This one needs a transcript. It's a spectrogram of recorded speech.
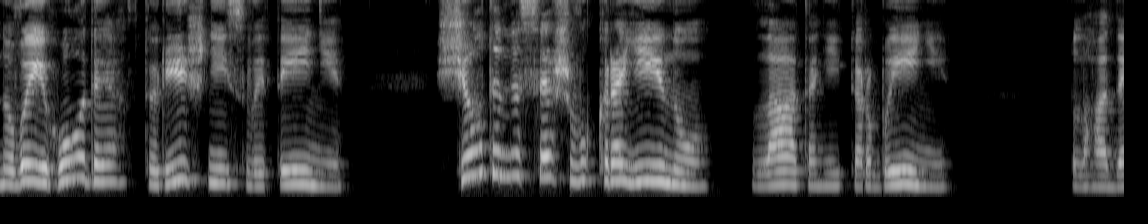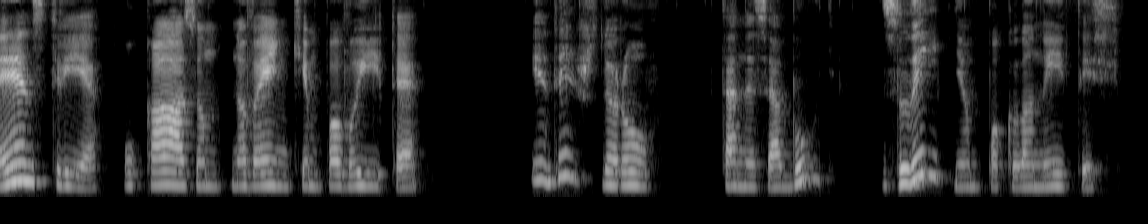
новий годе в торішній святині. Що ти несеш в Україну в латаній торбині? Благоденствіє указом новеньким повите. Іди ж здоров, та не забудь злидням поклонитись.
